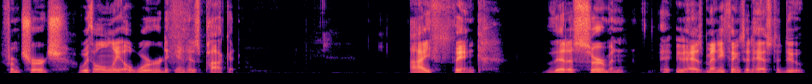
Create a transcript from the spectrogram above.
from church with only a word in his pocket. I think that a sermon, it has many things it has to do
